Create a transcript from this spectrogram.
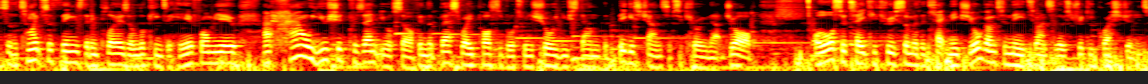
so, the types of things that employers are looking to hear from you, and how you should present yourself in the best way possible to ensure you stand the biggest chance of securing that job. I'll also take you through some of the techniques you're going to need to answer those tricky questions.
